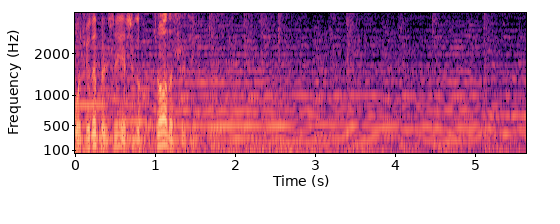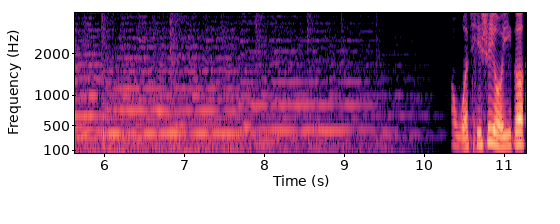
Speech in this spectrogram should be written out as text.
我觉得本身也是个很重要的事情。我其实有一个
